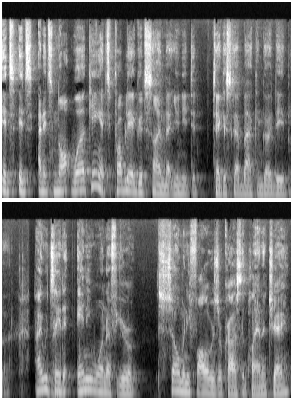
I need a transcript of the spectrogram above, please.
it's it's and it's not working, it's probably a good sign that you need to take a step back and go deeper. I would say to anyone if you're so many followers across the planet, Jay,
